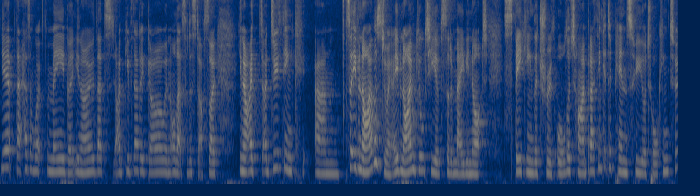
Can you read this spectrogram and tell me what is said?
yep, that hasn't worked for me, but you know, that's I'd give that a go, and all that sort of stuff. So, you know, I, I do think um, so. Even I was doing, even I'm guilty of sort of maybe not speaking the truth all the time, but I think it depends who you're talking to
